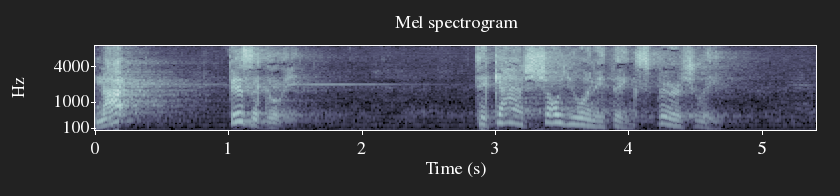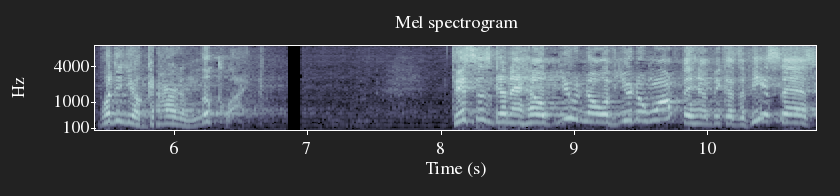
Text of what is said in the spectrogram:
Not physically. Did God show you anything spiritually? What did your garden look like? This is going to help you know if you're the one for him because if he says,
